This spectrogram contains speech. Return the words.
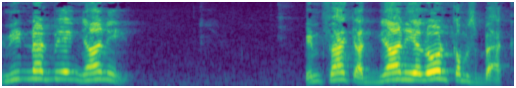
need not be a jnani. In fact, ajnani alone comes back.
